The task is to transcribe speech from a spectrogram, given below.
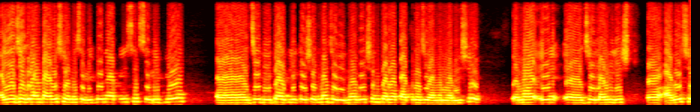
અહીંયા જે ગ્રાન્ટ આવે છે અમે સીડીપીઓને આપીએ છીએ. સીડીપીઓ જે ડેટા એપ્લિકેશનમાં જે રિનોવેશન કરવા પાત્ર જે આંગણવાડી છે, એમાં એ જે લાઈન લિસ્ટ આવે છે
